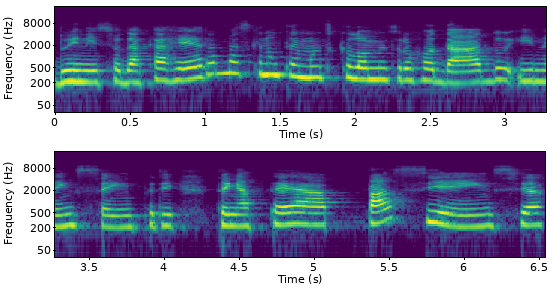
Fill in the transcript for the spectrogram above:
do início da carreira, mas que não tem muito quilômetro rodado e nem sempre tem até a paciência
